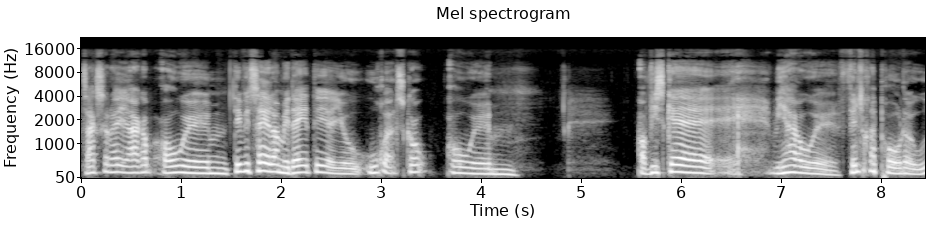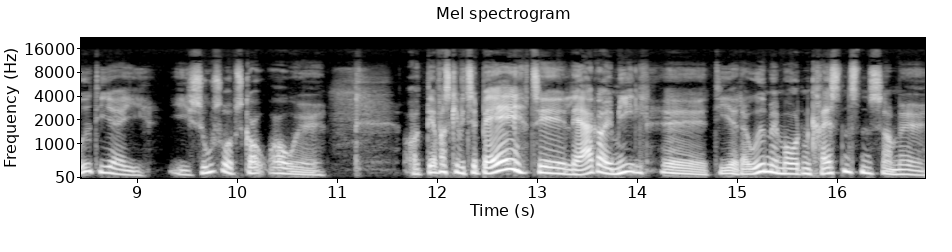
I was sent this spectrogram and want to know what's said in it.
Tak skal du have, Jacob. Og øh, det vi taler om i dag, det er jo urørt skov. Og, øh, og vi skal, øh, vi har jo øh, feltrapporter ude, de er i, i Suserup skov, og, øh, og derfor skal vi tilbage til Lærker og Emil. Øh, de er derude med Morten Christensen, som øh,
